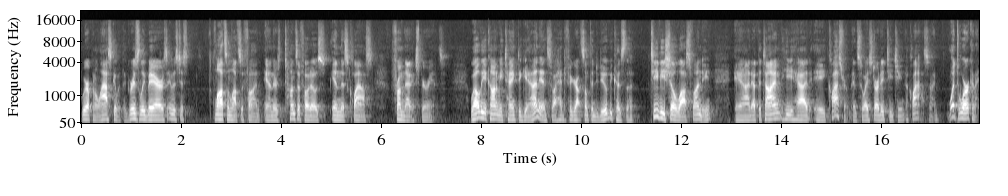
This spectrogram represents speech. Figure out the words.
we were up in Alaska with the grizzly bears. It was just lots and lots of fun. And there's tons of photos in this class from that experience. Well, the economy tanked again, and so I had to figure out something to do because the TV show lost funding. And at the time, he had a classroom. And so I started teaching a class. And I went to work and I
